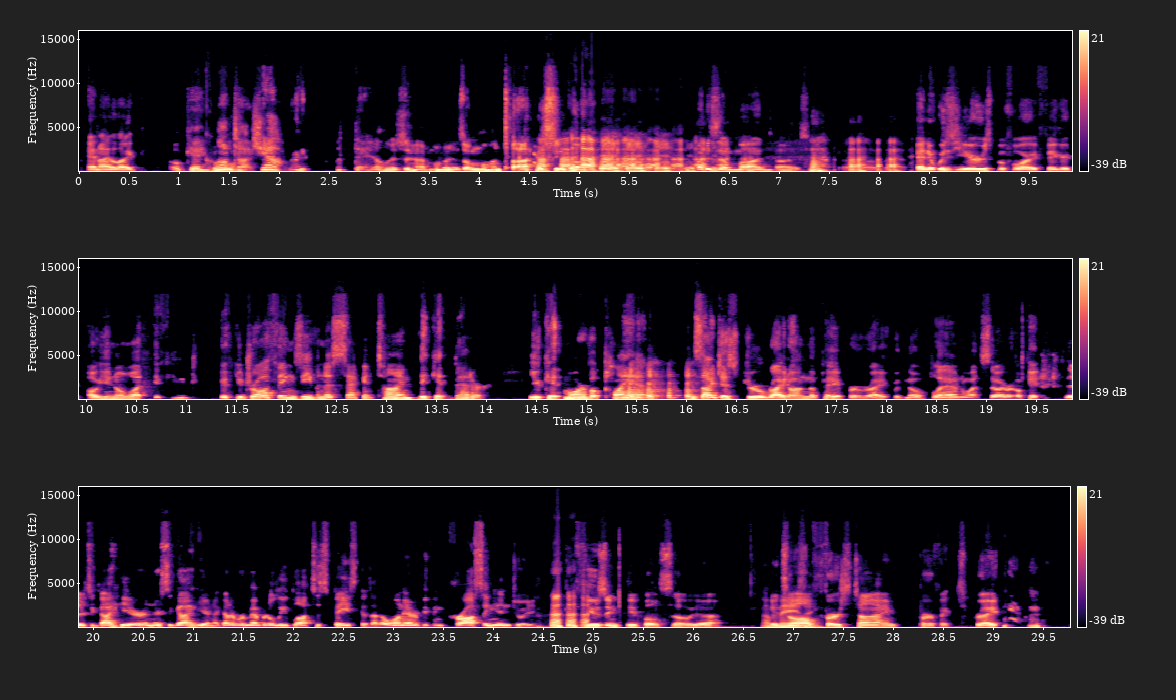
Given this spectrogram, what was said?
and I like, okay, Cool. montage, yeah, right. What the hell is that? What is a montage? You know, what is a montage? I love that. And it was years before I figured, oh, you know what? If you if you draw things even a second time, they get better. You get more of a plan. Because I just drew right on the paper, right, with no plan whatsoever. Okay, there's a guy here and there's a guy here, and I got to remember to leave lots of space because I don't want everything crossing into it, confusing people. So yeah, Amazing. it's all first time perfect, right?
